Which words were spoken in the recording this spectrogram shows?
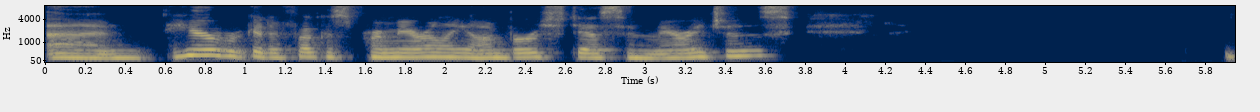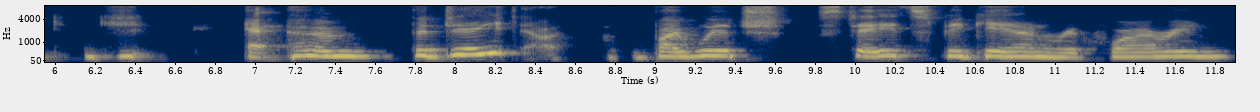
Um, here we're going to focus primarily on births, deaths, and marriages. Um, the date uh, by which states began requiring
